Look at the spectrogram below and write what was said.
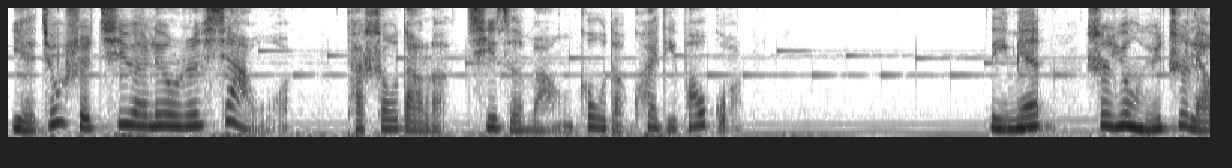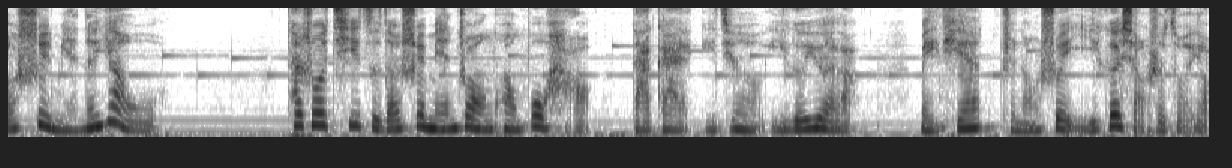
也就是七月六日下午，他收到了妻子网购的快递包裹，里面是用于治疗睡眠的药物。他说，妻子的睡眠状况不好。大概已经有一个月了，每天只能睡一个小时左右。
